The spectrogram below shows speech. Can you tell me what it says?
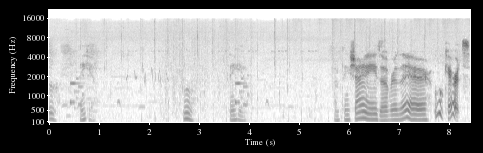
Ooh, thank you. Ooh, thank you. Something shiny is over there. Ooh, carrots.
